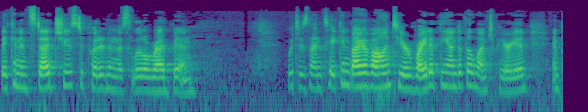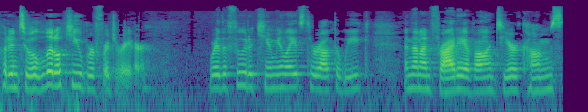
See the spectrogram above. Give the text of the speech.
they can instead choose to put it in this little red bin, which is then taken by a volunteer right at the end of the lunch period and put into a little cube refrigerator where the food accumulates throughout the week. And then on Friday, a volunteer comes,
